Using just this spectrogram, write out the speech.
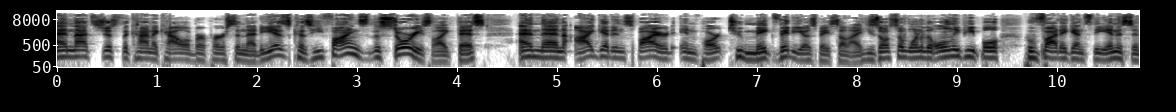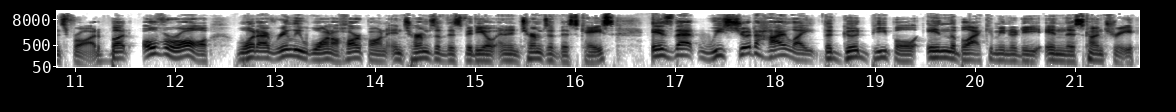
And that's just the kind of caliber person that he is because he finds the stories like this. And then I get inspired in part to make videos based on that. He's also one of the only people who fight against the innocence fraud. But overall, what I really want to harp on in terms of this video and in terms of this case is that we should highlight the good people in the black community in this country.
